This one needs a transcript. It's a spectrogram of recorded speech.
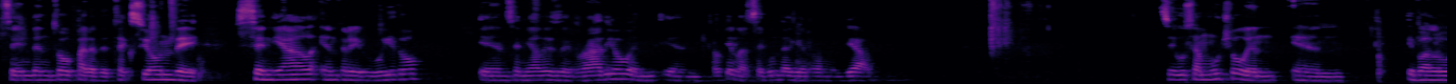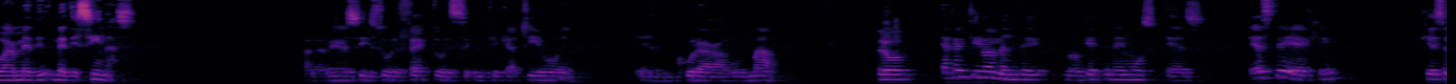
se inventó para detección de señal entre ruido en señales de radio en, en, creo que en la Segunda Guerra Mundial. Se usa mucho en, en evaluar medi- medicinas para ver si su efecto es significativo en, en curar algún mal. Pero efectivamente lo que tenemos es este eje, que es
